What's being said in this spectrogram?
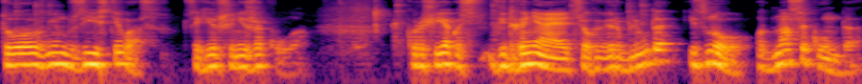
то він з'їсть і вас. Це гірше, ніж акула. Коротше, якось відганяє цього вірблюда, і знову одна секунда.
